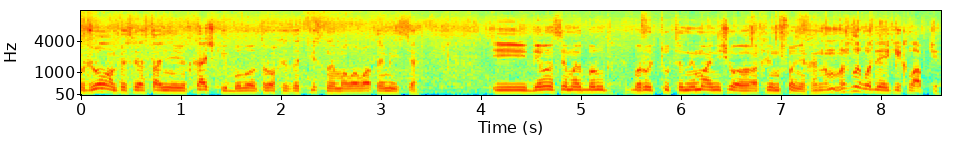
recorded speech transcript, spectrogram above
бджолам після останньої відкачки було трохи затісно і маловато місця. І де вони мед беруть, беруть тут немає нічого, окрім соняха. Ну, можливо, деякі клапті.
